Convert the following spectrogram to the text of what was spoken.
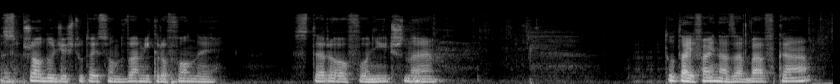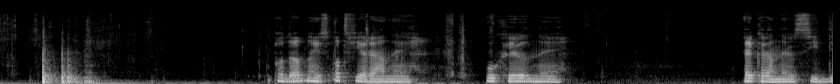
Z przodu gdzieś tutaj są dwa mikrofony stereofoniczne. Tutaj fajna zabawka. Podobno jest otwierany, uchylny ekran LCD.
